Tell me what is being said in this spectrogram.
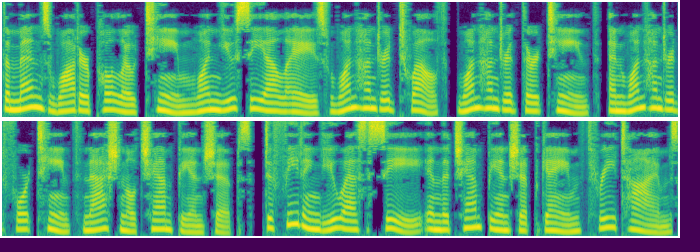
The men's water polo team won UCLA's 112th, 113th, and 114th national championships, defeating USC in the championship game three times,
